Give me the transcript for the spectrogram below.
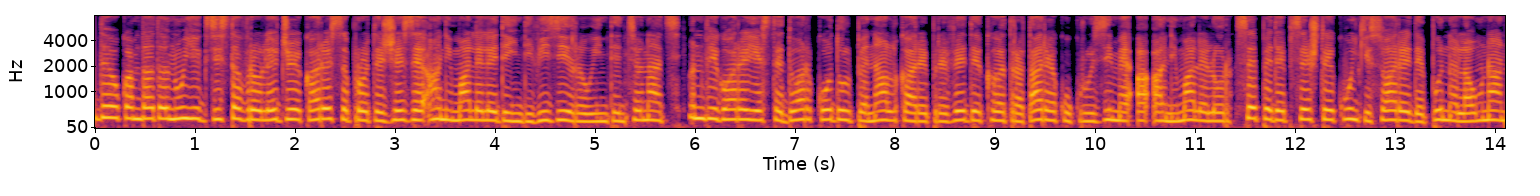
Deocamdată nu există vreo lege care să protejeze animalele de indivizii rău intenționați. În vigoare este doar codul penal care prevede că tratarea cu cruzime a animalelor se pedepsește cu închisoare de până la un an.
